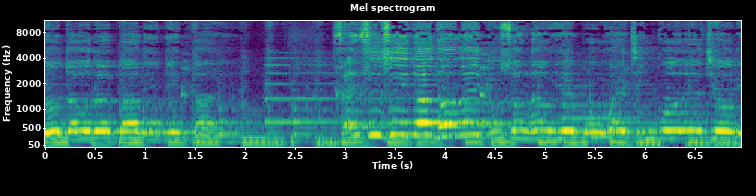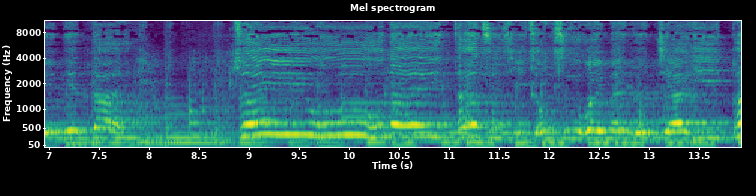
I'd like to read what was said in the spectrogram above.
又到了八零年代。三十岁到头来不算好也不坏，经过了九零年代，最无奈他自己总是会慢人家一拍。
